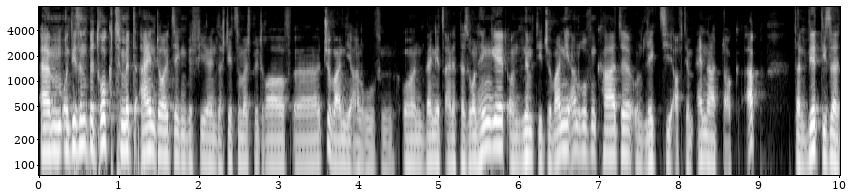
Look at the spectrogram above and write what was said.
Ähm, und die sind bedruckt mit eindeutigen Befehlen. Da steht zum Beispiel drauf, äh, Giovanni anrufen. Und wenn jetzt eine Person hingeht und nimmt die Giovanni-Anrufen-Karte und legt sie auf dem Enna-Doc ab, dann wird dieser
